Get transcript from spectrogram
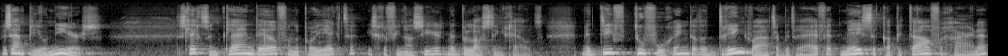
We zijn pioniers. Slechts een klein deel van de projecten is gefinancierd met belastinggeld. Met die toevoeging dat het drinkwaterbedrijf het meeste kapitaal vergaarde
